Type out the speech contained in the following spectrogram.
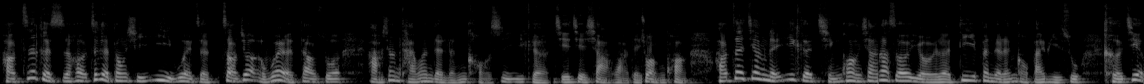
好，这个时候这个东西意味着早就。aware 到说，好像台湾的人口是一个节节下滑的状况。好，在这样的一个情况下，那时候有了第一份的人口白皮书，可见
